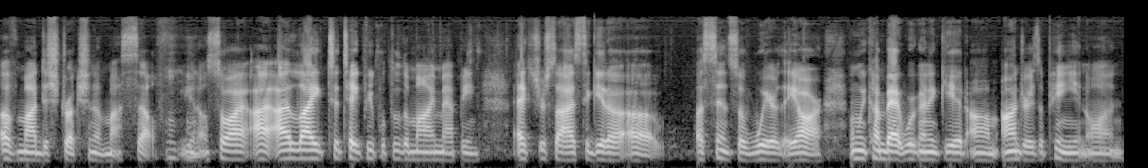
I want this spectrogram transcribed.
of my destruction of myself? You Mhm. know, so I, I, I like to take people through the mind mapping exercise to get a, a, a sense of where they are. And when we come back, we're going to get um, Andre's opinion on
